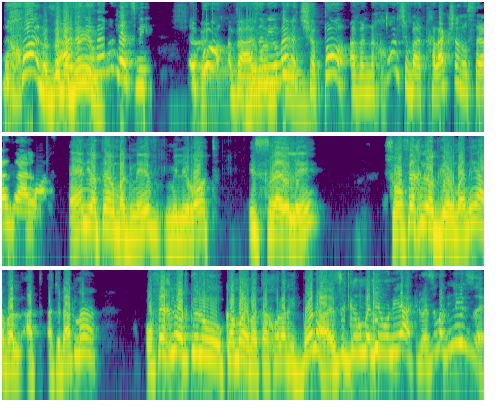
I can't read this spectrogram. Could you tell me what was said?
נכון, ואז מדהים. אני אומרת לעצמי, שאפו, ואז אני אומרת, שאפו, אבל נכון שבהתחלה כשהנושא הזה עלה, אין יותר מגניב מלראות ישראלי שהופך להיות גרמני, אבל את, את יודעת מה? הופך להיות כאילו כמוהם, אתה יכול להגיד, בואנה, איזה גרמני הוא נהיה, כאילו, איזה מגניב זה.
